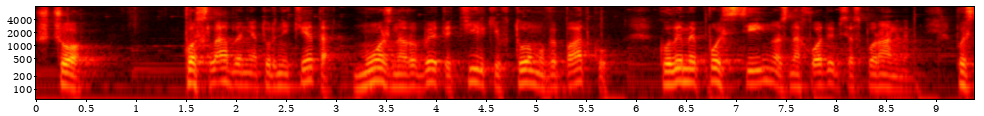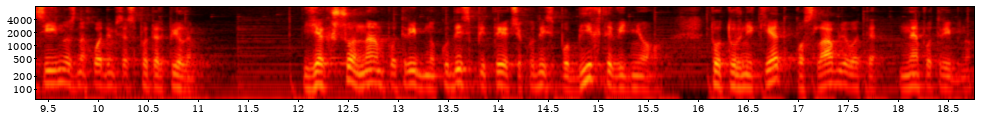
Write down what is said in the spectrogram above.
що послаблення турнікета можна робити тільки в тому випадку, коли ми постійно знаходимося з пораненим, постійно знаходимося з потерпілим. Якщо нам потрібно кудись піти чи кудись побігти від нього, то турнікет послаблювати не потрібно.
